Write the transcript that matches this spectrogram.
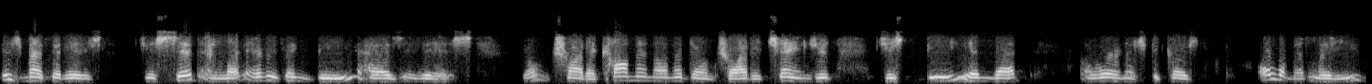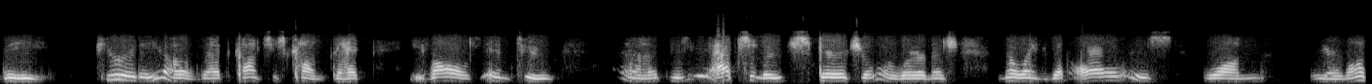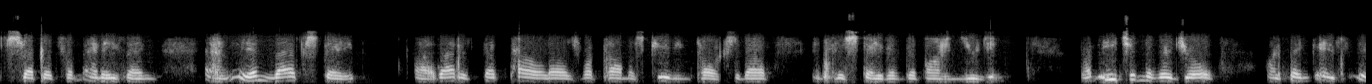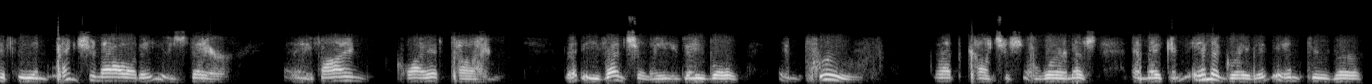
his method is just sit and let everything be as it is. Don't try to comment on it. Don't try to change it. Just be in that awareness because ultimately the purity of that conscious contact evolves into uh, absolute spiritual awareness, knowing that all is one. We are not separate from anything, and in that state, uh, that is that parallels what Thomas Keating talks about in his state of divine union. But each individual I think if if the intentionality is there, and they find quiet time, that eventually they will improve that conscious awareness and they can integrate it into their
